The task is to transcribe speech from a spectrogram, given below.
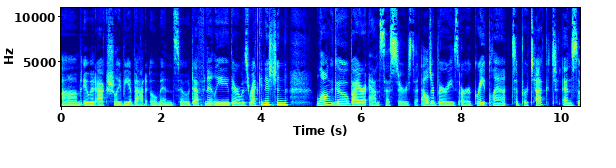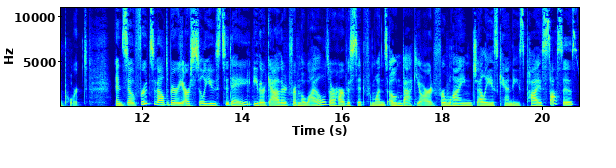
um, it would actually be a bad omen. So definitely there was recognition long ago by our ancestors that elderberries are a great plant to protect and support. And so fruits of elderberry are still used today, either gathered from the wild or harvested from one's own backyard for wine, jellies, candies, pies, sauces,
